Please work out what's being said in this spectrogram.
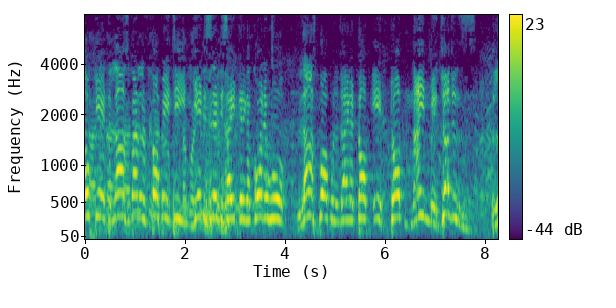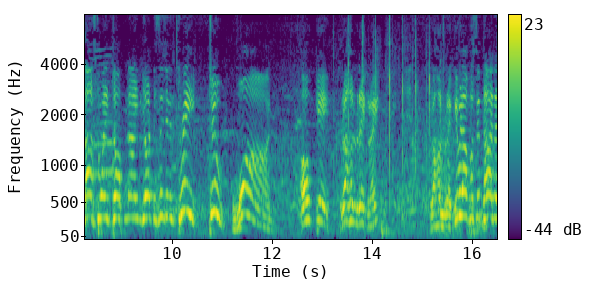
Okay, the last battle of top 18. Ye decision decide karega kaun hai wo last pop will jayega top 8, top 9. Judges, the last one in top 9. Your decision in three, two, one. Okay, Rahul Rek, right? Rahul Rek. Give it up for Siddharth.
